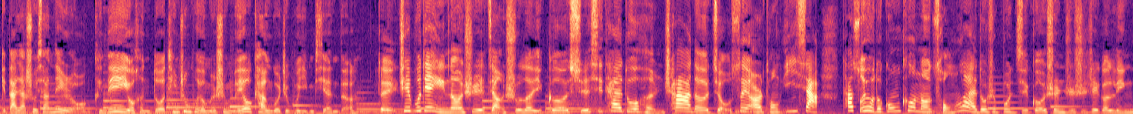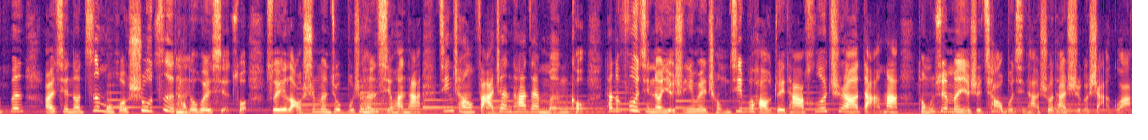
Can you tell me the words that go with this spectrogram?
给大家说一下内容。肯定有很多听众朋友们是没有看过这部影片的。对，这部电影呢是讲述了一个学习态度很差的九岁儿童伊夏，他所有的功课呢从来都是不及格，甚至是这个零分，而且呢字母和数字他嗯都会写错，所以老师们就不是很喜欢他，经常罚站他在门口。他的父亲呢也是因为成绩不好对他呵斥啊打骂，同学们也是瞧不起他，说他是个傻瓜。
